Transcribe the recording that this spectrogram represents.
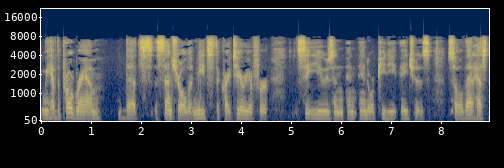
we have the program that's essential that meets the criteria for CEUs and, and, and or PDHs. So that has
